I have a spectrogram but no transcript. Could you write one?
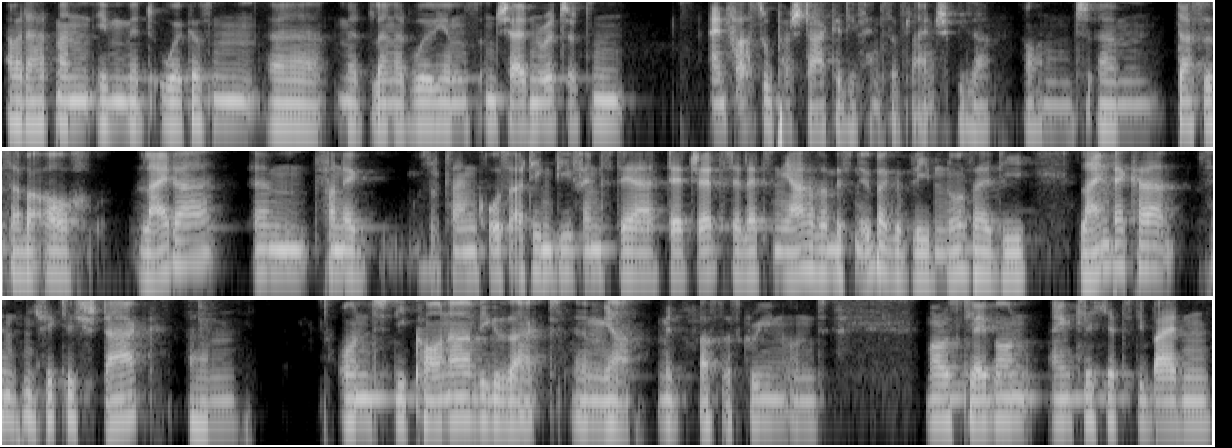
Aber da hat man eben mit Wilkerson, äh, mit Leonard Williams und Sheldon Richardson einfach super starke Defensive Line Spieler. Und ähm, das ist aber auch leider ähm, von der sozusagen großartigen Defense der, der Jets der letzten Jahre so ein bisschen übergeblieben, nur weil die Linebacker sind nicht wirklich stark. Ähm, und die Corner, wie gesagt, ähm, ja, mit Buster Screen und Morris Claiborne eigentlich jetzt die beiden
